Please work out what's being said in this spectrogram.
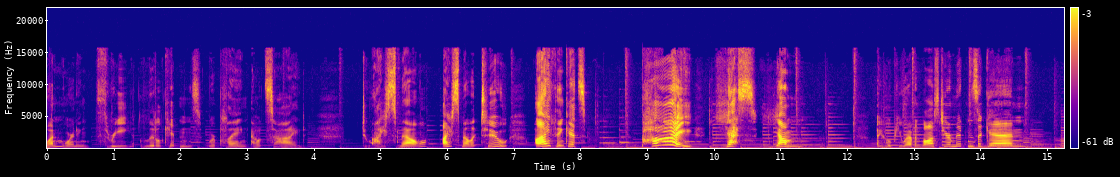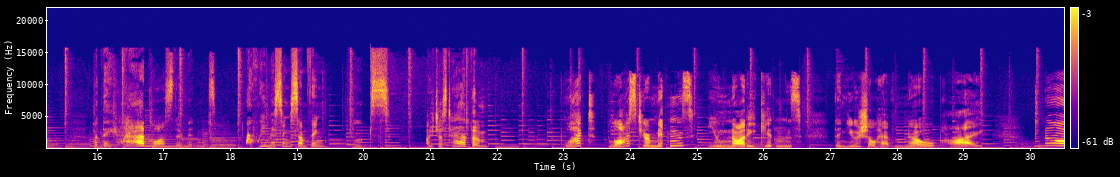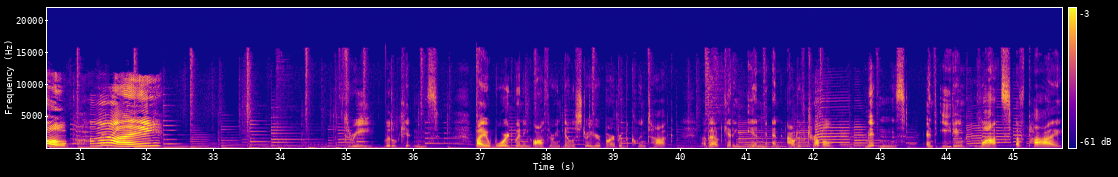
One morning, three little kittens were playing outside. Do I smell? I smell it too. I think it's pie. Yes, yum. I hope you haven't lost your mittens again. But they had lost their mittens. Are we missing something? Oops, I just had them. What? Lost your mittens? You naughty kittens. Then you shall have no pie. No pie? Three Little Kittens by award winning author and illustrator Barbara McClintock about getting in and out of trouble, mittens, and eating lots of pie.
